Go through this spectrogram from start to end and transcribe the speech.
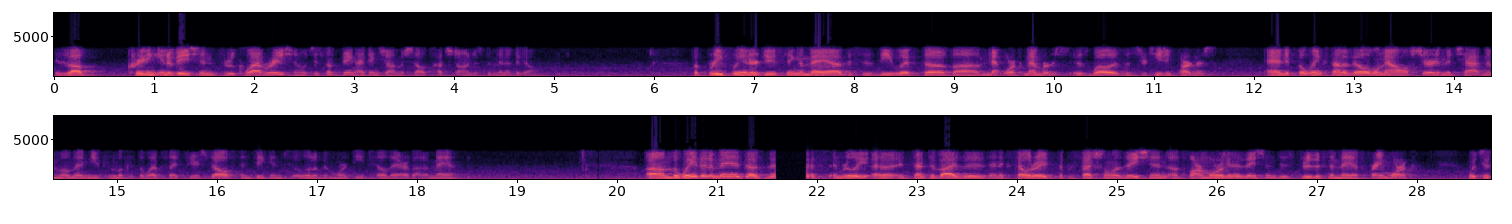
is about creating innovation through collaboration, which is something I think Jean-Michel touched on just a minute ago. But briefly introducing AMEA, this is the list of uh, network members as well as the strategic partners. And if the link's not available now, I'll share it in the chat in a moment. You can look at the website for yourself and dig into a little bit more detail there about AMEA. Um, the way that AMEA does this and really uh, incentivizes and accelerates the professionalization of farm organizations is through this AMEA framework which is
